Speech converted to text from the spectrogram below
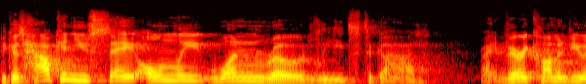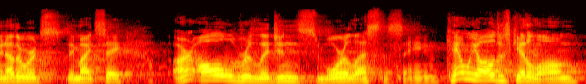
because how can you say only one road leads to God? Right? Very common view. In other words, they might say, aren't all religions more or less the same? Can't we all just get along?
